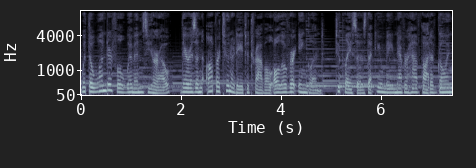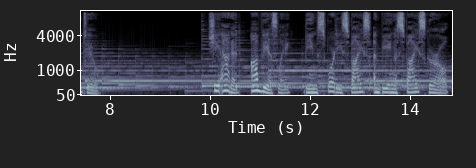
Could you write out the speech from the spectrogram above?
With the wonderful Women's Euro, there is an opportunity to travel all over England, to places that you may never have thought of going to. She added, obviously, being sporty spice and being a spice girl,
